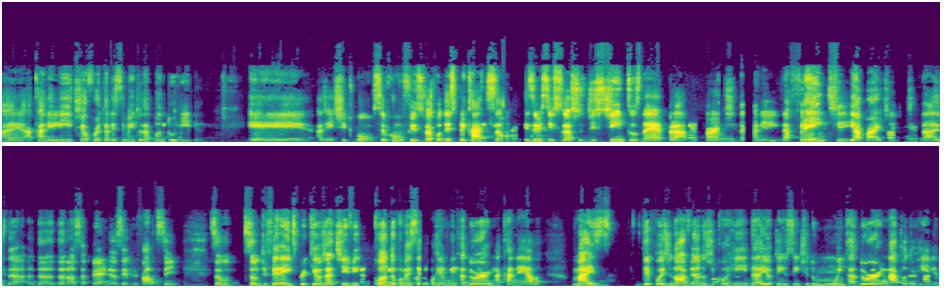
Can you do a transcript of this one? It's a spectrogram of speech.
é, a canelite é o fortalecimento da panturrilha. É, a gente, bom, você como fiz vai poder explicar que são exercícios acho distintos, né, para a parte da canelite da frente e a parte de trás da, da, da, nossa perna. Eu sempre falo assim, são, são diferentes porque eu já tive quando eu comecei a correr muita dor na canela, mas depois de nove anos de corrida eu tenho sentido muita dor na panturrilha.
